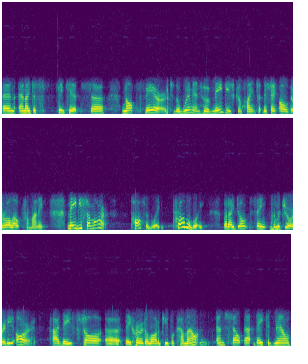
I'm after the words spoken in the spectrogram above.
And and I just think it's uh, not fair to the women who have made these complaints that they're saying, oh, they're all out for money. Maybe some are, possibly, probably, but I don't think the majority are. Uh, they saw, uh, they heard a lot of people come out and, and felt that they could now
